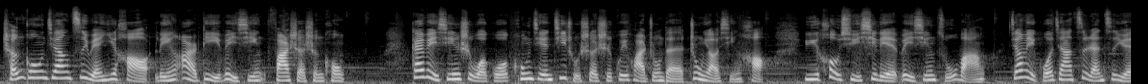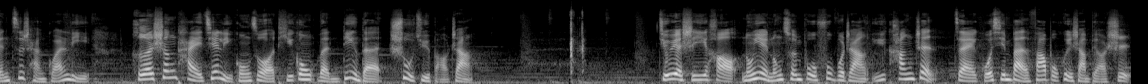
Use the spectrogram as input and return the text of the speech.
成功将资源一号零二 D 卫星发射升空。该卫星是我国空间基础设施规划中的重要型号，与后续系列卫星组网将为国家自然资源资产管理和生态监理工作提供稳定的数据保障。九月十一号，农业农村部副部长于康震在国新办发布会上表示，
